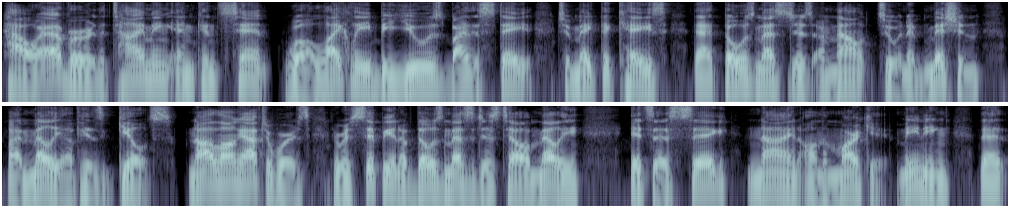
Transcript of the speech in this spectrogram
However, the timing and content will likely be used by the state to make the case that those messages amount to an admission by Melly of his guilt. Not long afterwards, the recipient of those messages tell Melly it's a SIG 9 on the market, meaning that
